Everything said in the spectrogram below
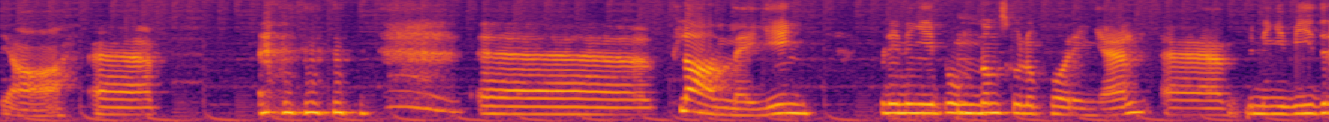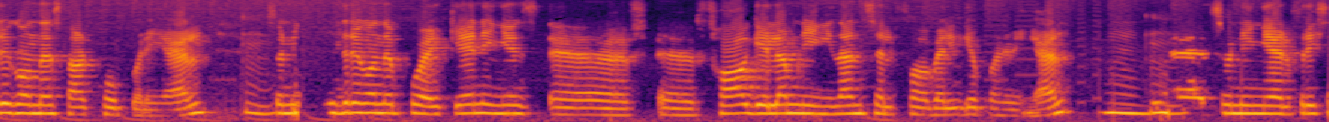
Ja eh, Planlegging. Fordi på mm. ungdomsskole på Ringel, eh, ringer videregående snart på på Ringel. Mm. Så videregående påvirker ringer eh, eh, fag eller om ringer selv får velge på Ringel. Mm. Eh, så ringer f.eks.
